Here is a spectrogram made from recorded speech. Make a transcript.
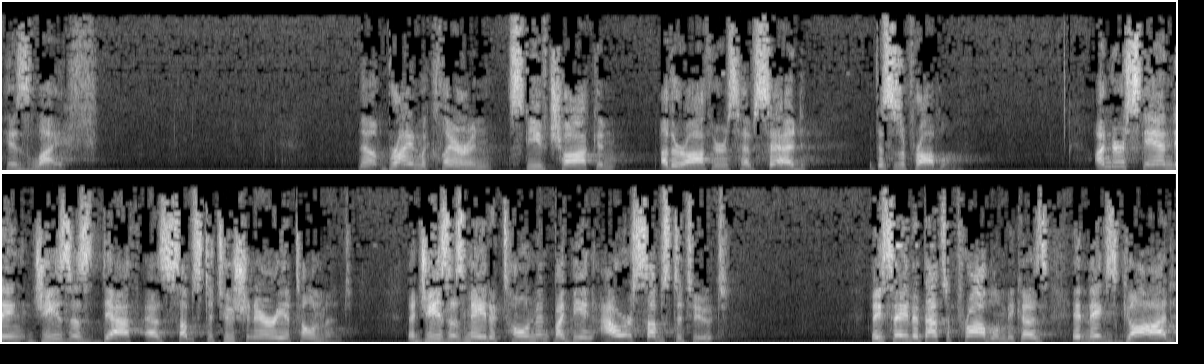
his life. Now, Brian McLaren, Steve Chalke, and other authors have said that this is a problem. Understanding Jesus' death as substitutionary atonement, that Jesus made atonement by being our substitute, they say that that's a problem because it makes God,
